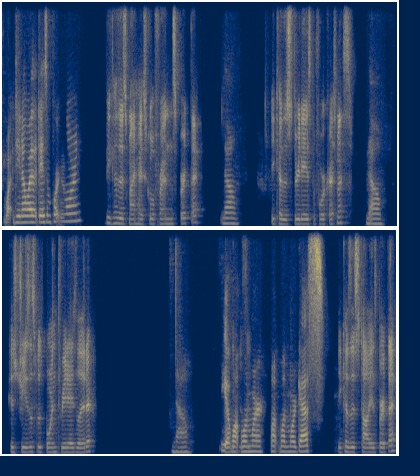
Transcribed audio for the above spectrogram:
What do you know why that day is important, Lauren? Because it's my high school friend's birthday. No. Because it's three days before Christmas. No. Because Jesus was born three days later. No. Yeah, want one more want one more guess? Because it's Talia's birthday.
